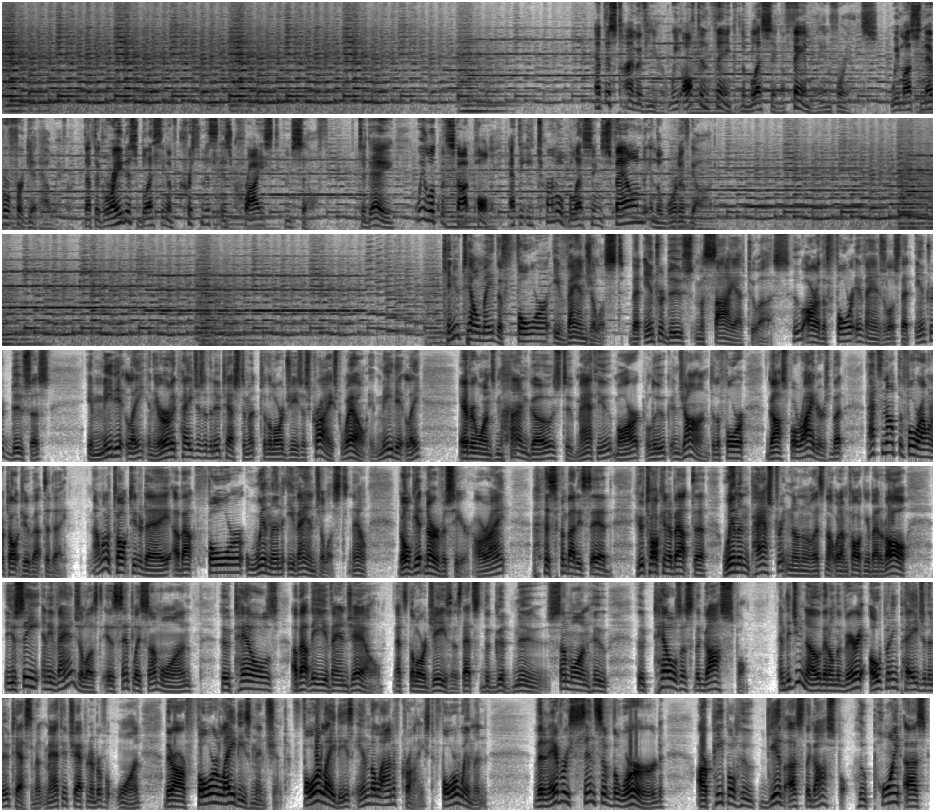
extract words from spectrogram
At this time of year, we often think of the blessing of family and friends. We must never forget, however, that the greatest blessing of Christmas is Christ Himself. Today, we look with Scott Pauley at the eternal blessings found in the Word of God. Can you tell me the four evangelists that introduce Messiah to us? Who are the four evangelists that introduce us immediately in the early pages of the New Testament to the Lord Jesus Christ? Well, immediately everyone's mind goes to Matthew, Mark, Luke, and John, to the four gospel writers. But that's not the four I want to talk to you about today. I want to talk to you today about four women evangelists. Now, don't get nervous here, all right? Somebody said, You're talking about uh, women pastoring? No, no, no, that's not what I'm talking about at all. You see, an evangelist is simply someone who tells about the evangel. That's the Lord Jesus. That's the good news. Someone who, who tells us the gospel. And did you know that on the very opening page of the New Testament, Matthew chapter number 1, there are four ladies mentioned? Four ladies in the line of Christ, four women that in every sense of the word are people who give us the gospel, who point us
